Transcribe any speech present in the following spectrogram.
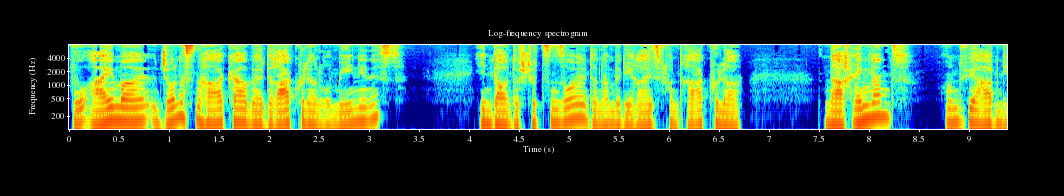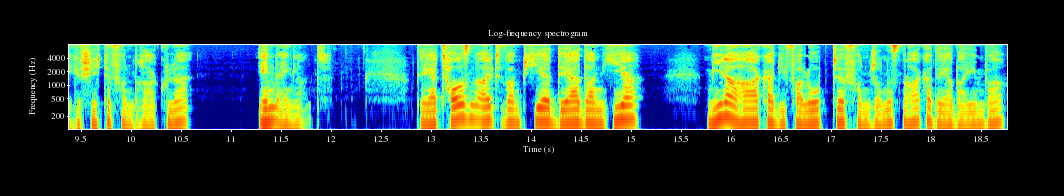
wo einmal Jonathan Harker bei Dracula in Rumänien ist ihn da unterstützen soll. Dann haben wir die Reise von Dracula nach England und wir haben die Geschichte von Dracula in England. Der jahrtausendalte Vampir, der dann hier Mina Harker, die Verlobte von Jonathan Harker, der ja bei ihm war,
